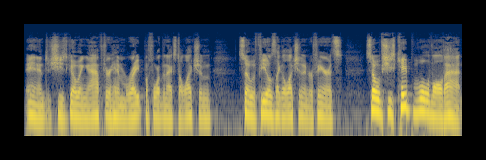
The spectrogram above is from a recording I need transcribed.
and she's going after him right before the next election. So it feels like election interference. So if she's capable of all that,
